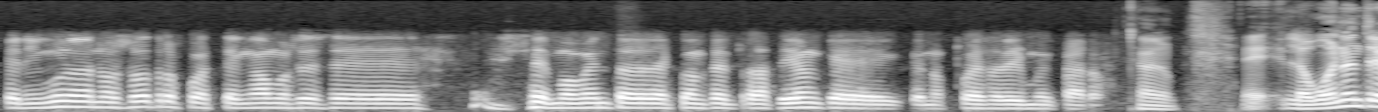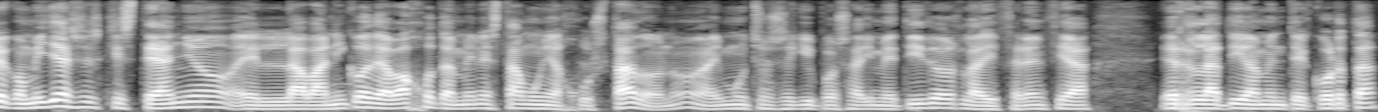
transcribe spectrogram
que ninguno de nosotros pues tengamos ese, ese momento de desconcentración que, que nos puede salir muy caro. Claro. Eh, lo bueno, entre comillas, es que este año el abanico de abajo también está muy ajustado, ¿no? Hay muchos equipos ahí metidos, la diferencia es relativamente corta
